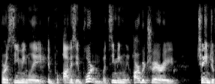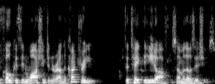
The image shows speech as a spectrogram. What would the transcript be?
for a seemingly, imp- obviously important, but seemingly arbitrary change of focus in Washington around the country to take the heat off some of those issues?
